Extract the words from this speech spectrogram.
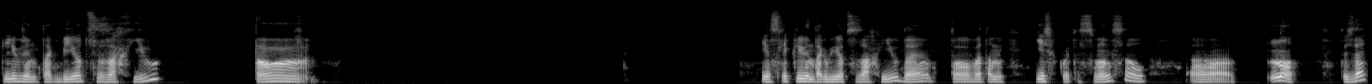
Кливленд так бьется за Хью, то если Кливен так бьется за Хью, да, то в этом есть какой-то смысл. А, ну, то есть, да,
